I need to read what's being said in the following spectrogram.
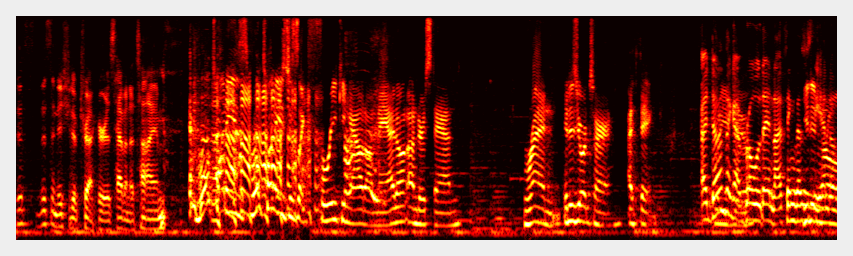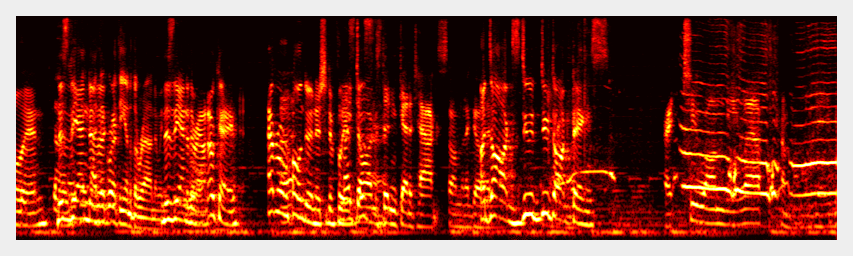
This this initiative tracker is having a time. Roll twenty is roll twenty is just like freaking out on me. I don't understand. Ren, it is your turn. I think I don't do you think I rolled in. I think this you is the didn't end roll of the, in. This is the I end think, of I think we're at the. the end of the round. And we This is the end of the roll. round. Okay, everyone, Uh, roll into initiative, please. My This- dogs didn't get attacked, so I'm gonna go. Uh, ahead. dogs, do do dog things. All right, two on the left. Come on,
